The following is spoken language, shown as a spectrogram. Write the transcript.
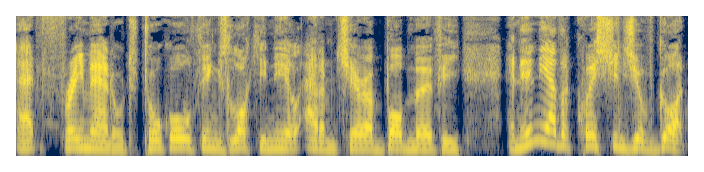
at Fremantle to talk all things Lachie Neale, Adam Cerra, Bob Murphy, and any other questions you've got.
